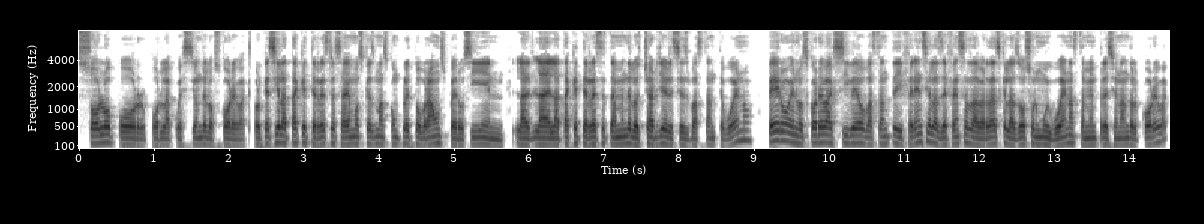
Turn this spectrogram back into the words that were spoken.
solo por, por la cuestión de los corebacks. Porque si el ataque terrestre sabemos que es más completo Browns, pero sí en la, la, el ataque terrestre también de los Chargers es bastante bueno. Pero en los corebacks sí veo bastante diferencia. Las defensas, la verdad es que las dos son muy buenas, también presionando al coreback.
